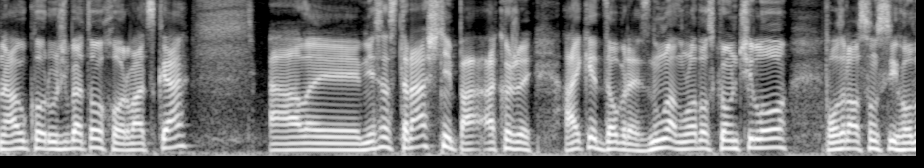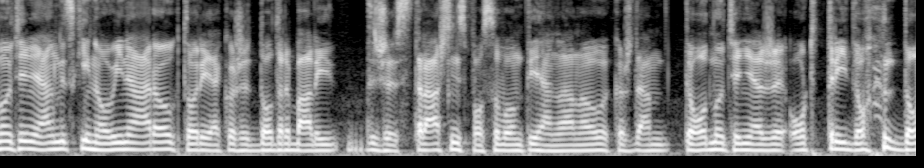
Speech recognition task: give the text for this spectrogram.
na úkor už iba toho Chorvátska, ale mne sa strašne, pá, akože, aj keď dobre, z 0-0 to skončilo, pozeral som si hodnotenie anglických novinárov, ktorí akože dodrbali, že strašným spôsobom tých Anglanov, akože dám to hodnotenia, že od 3 do, do,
